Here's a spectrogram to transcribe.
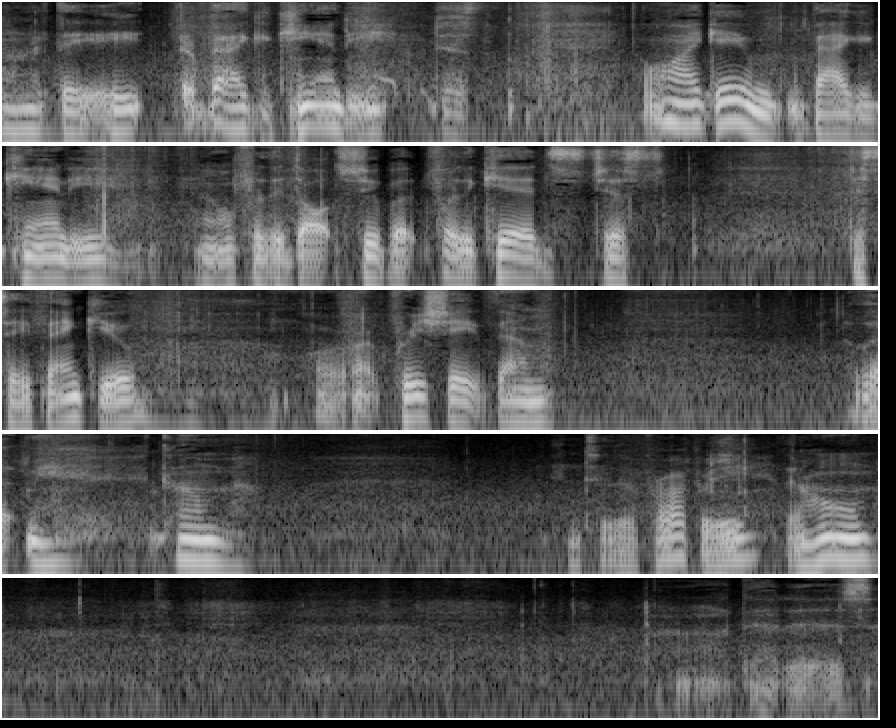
Wonder if they ate their bag of candy. Just, well, I gave them a bag of candy, you know, for the adults too, but for the kids, just to say thank you or appreciate them. Let me come into their property, their home. I don't know what that is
